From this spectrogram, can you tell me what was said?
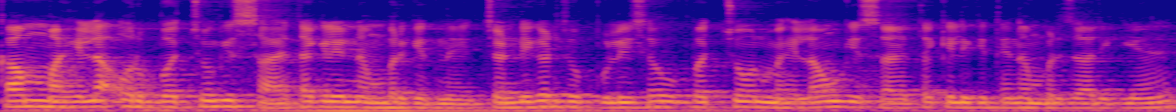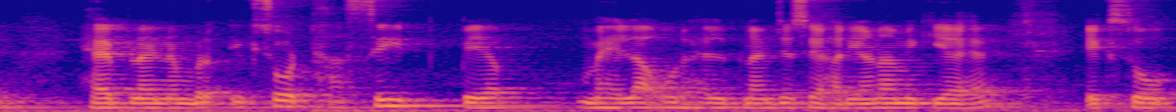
का महिला और बच्चों की सहायता के लिए नंबर कितने हैं? चंडीगढ़ जो पुलिस है, वो बच्चों और महिलाओं की सहायता के लिए कितने नंबर जारी किए हैं? हेल्पलाइन नंबर एक सौ अठासी पे महिला और हेल्पलाइन, जैसे हरियाणा में किया है, एक सौ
